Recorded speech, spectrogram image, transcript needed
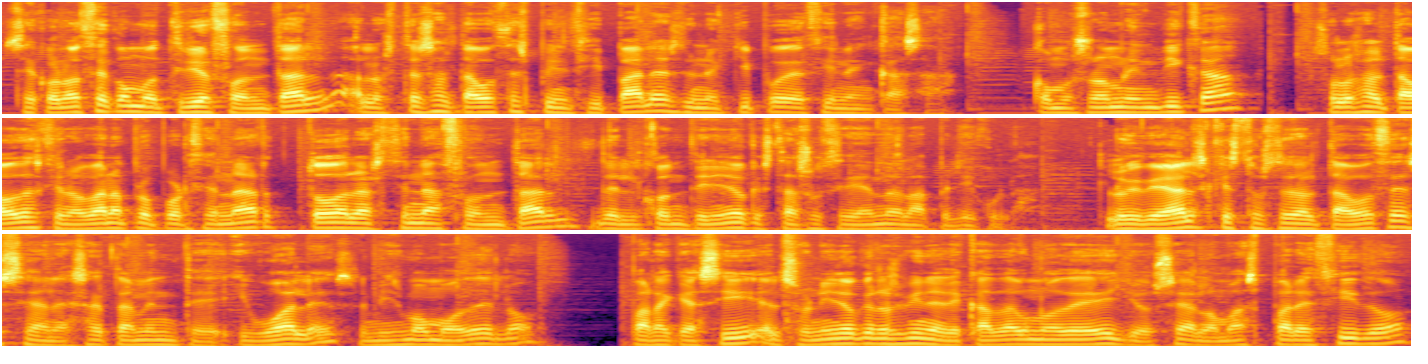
Se conoce como trío frontal a los tres altavoces principales de un equipo de cine en casa. Como su nombre indica, son los altavoces que nos van a proporcionar toda la escena frontal del contenido que está sucediendo en la película. Lo ideal es que estos tres altavoces sean exactamente iguales, el mismo modelo, para que así el sonido que nos viene de cada uno de ellos sea lo más parecido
